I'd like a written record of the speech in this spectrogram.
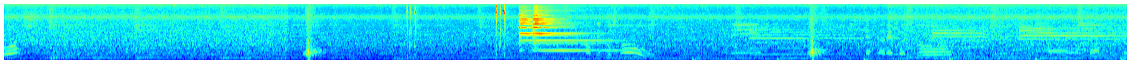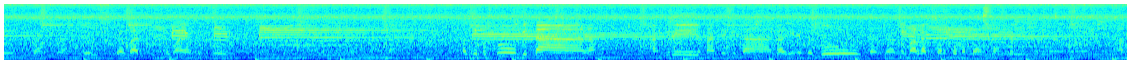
Bos oke bosku. Ini sudah sore bosku. Eh, dan itu sudah bagus dapat lumayan bosku. Oke bosku kita akhiri nanti kita kali ini bosku. Dan jangan lupa like share komen dan subscribe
